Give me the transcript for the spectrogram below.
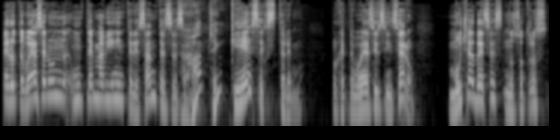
Pero te voy a hacer un, un tema bien interesante, César. Ajá, sí. ¿Qué es extremo? Porque te voy a decir sincero. Muchas veces nosotros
